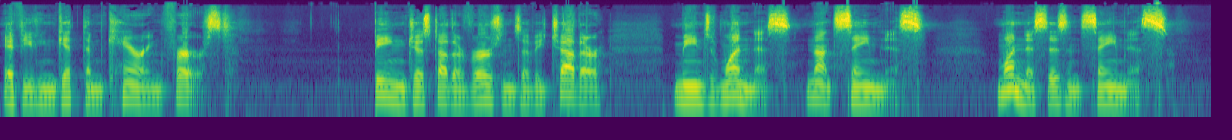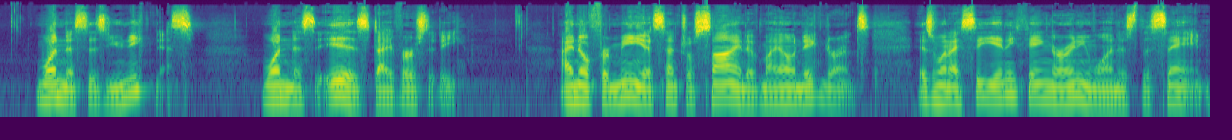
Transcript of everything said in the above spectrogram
if you can get them caring first. Being just other versions of each other means oneness, not sameness. Oneness isn't sameness. Oneness is uniqueness. Oneness is diversity. I know for me, a central sign of my own ignorance is when I see anything or anyone as the same.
